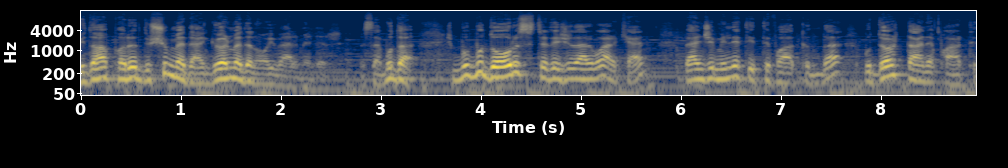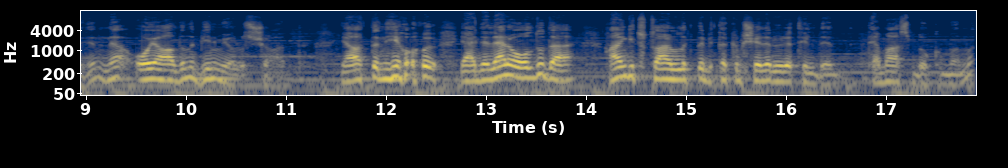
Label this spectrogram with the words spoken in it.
Hüdapar'ı düşünmeden, görmeden oy vermeleri. Mesela bu da, bu, bu doğru stratejiler varken bence Millet İttifakı'nda bu dört tane partinin ne oy aldığını bilmiyoruz şu anda. Yahut da niye yani neler oldu da hangi tutarlılıkta bir takım şeyler üretildi, temas mı dokunma mı?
